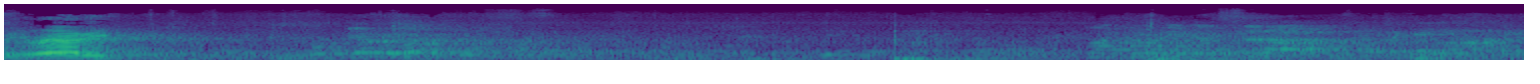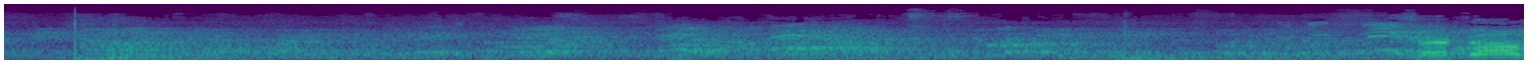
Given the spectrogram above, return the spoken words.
Be ready. Circle.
